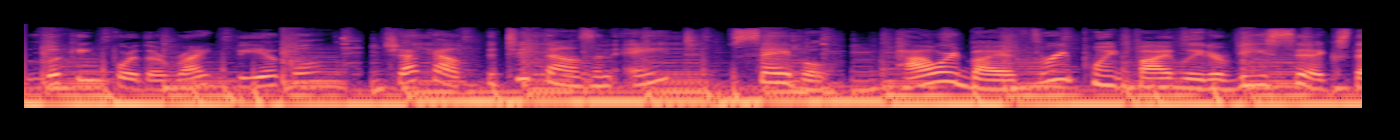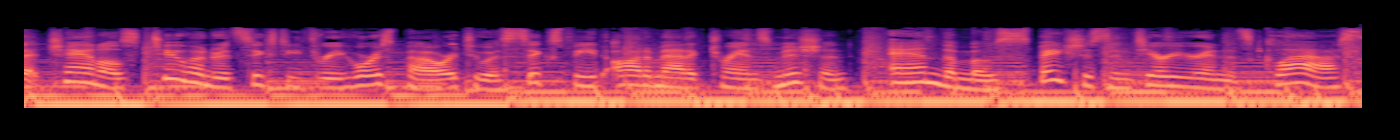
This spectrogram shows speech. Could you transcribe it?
Looking for the right vehicle? Check out the 2008 Sable. Powered by a 3.5 liter V6 that channels 263 horsepower to a 6 speed automatic transmission and the most spacious interior in its class,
